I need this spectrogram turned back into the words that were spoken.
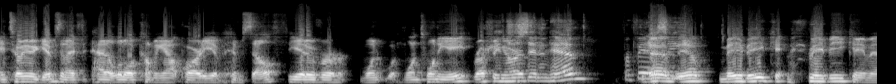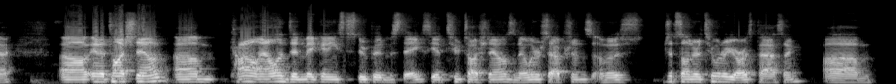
Antonio Gibson, I had a little coming out party of himself. He had over one 128 rushing yards. Interested in him for fantasy? Yeah, yeah maybe, maybe came back. Uh, and a touchdown. Um, Kyle Allen didn't make any stupid mistakes. He had two touchdowns, no interceptions, almost just under 200 yards passing. Um,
